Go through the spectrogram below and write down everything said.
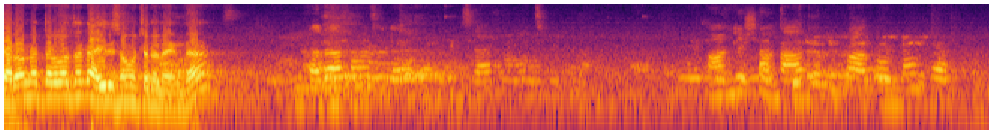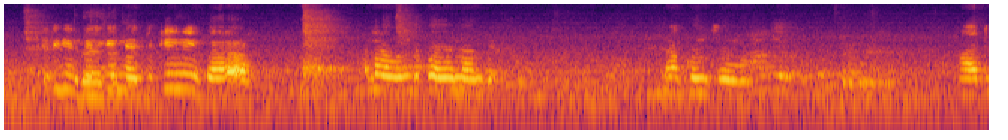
కరోనా తర్వాత అంటే ఐదు సంవత్సరాలు అయిందా? కరోనా తిరిగి తిరిగి నెత్తికి ఇక అలా ఉండిపోయానండి. నాకు కొంచెం హార్ట్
